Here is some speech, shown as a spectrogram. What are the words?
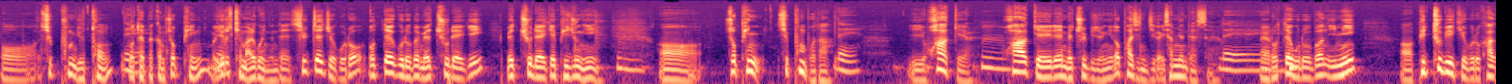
뭐 식품 유통, 네. 롯데백화점 쇼핑 뭐 네. 이렇게 말고 있는데 실제적으로 롯데그룹의 매출액이 매출액의 비중이 음. 어 쇼핑 식품보다 네. 이 화학 계열, 음. 화학 계열의 매출 비중이 높아진 지가 2, 3년 됐어요. 네. 예, 롯데그룹은 이미 어, B2B 기업으로 가,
